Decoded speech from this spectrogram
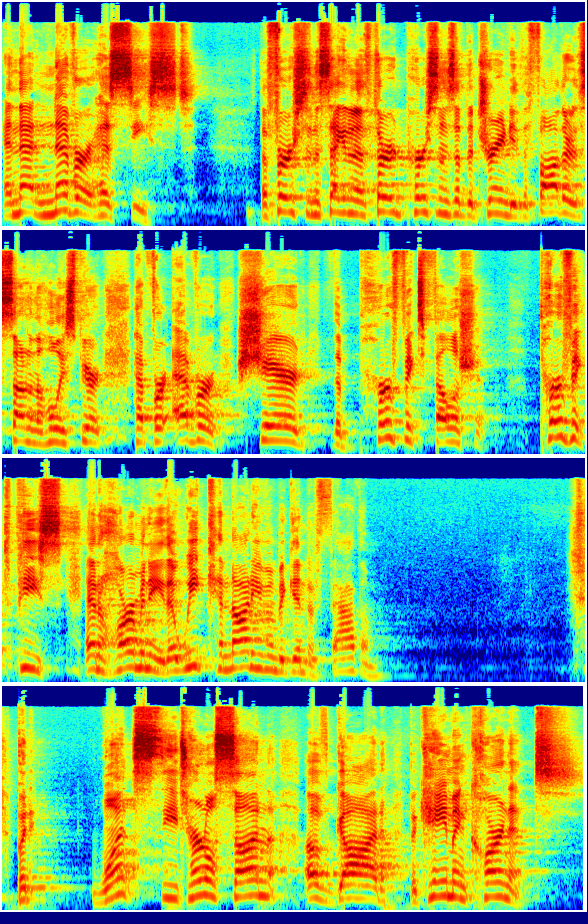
And that never has ceased. The first and the second and the third persons of the Trinity, the Father, the Son, and the Holy Spirit, have forever shared the perfect fellowship, perfect peace, and harmony that we cannot even begin to fathom. But once the eternal Son of God became incarnate,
